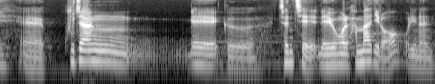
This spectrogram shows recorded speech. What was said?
에, 9장의 그 전체 내용을 한마디로 우리는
